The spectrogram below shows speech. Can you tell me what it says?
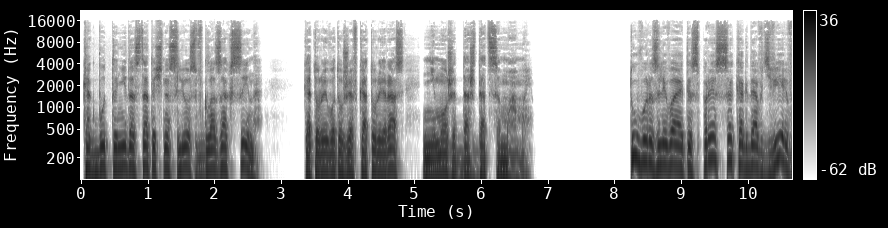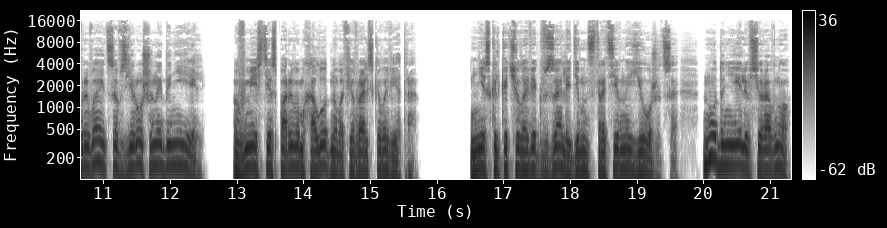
Как будто недостаточно слез в глазах сына, который вот уже в который раз не может дождаться мамы. Тува разливает эспрессо, когда в дверь врывается взъерошенный Даниэль вместе с порывом холодного февральского ветра. Несколько человек в зале демонстративно ежатся, но Даниэлю все равно,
